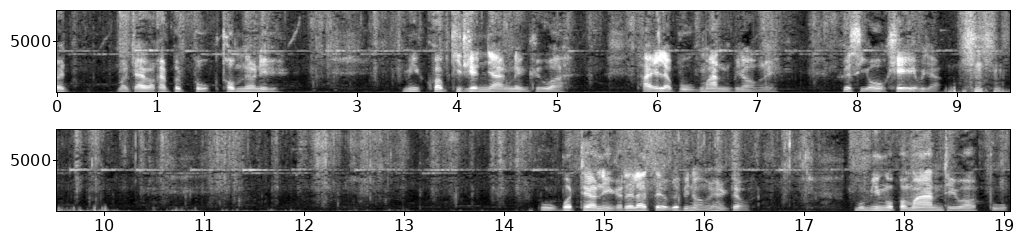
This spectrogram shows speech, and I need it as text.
ว่ามาใจว่าคันเปิดปลูกทมแล้วนี่ มีความคิดเห็นอย่างหนึ่งคือว่า ไทยแล้วปลูกมันพี่น้องเลย คือสิโอเคไปจ้ะปลูกบดแถวนี่ก็ได้แล้วเติบแล้วพี่น้องเลยแต่ว่า ผมมีงบประมาณที่ว่าปลูก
